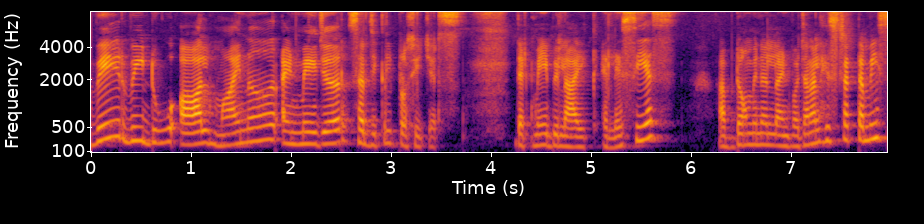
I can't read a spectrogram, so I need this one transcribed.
where we do all minor and major surgical procedures that may be like LSCS, abdominal and vaginal hysterectomies,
